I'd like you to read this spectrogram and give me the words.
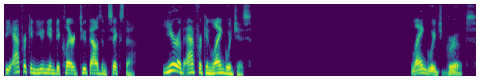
The African Union declared 2006 the Year of African Languages. Language groups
